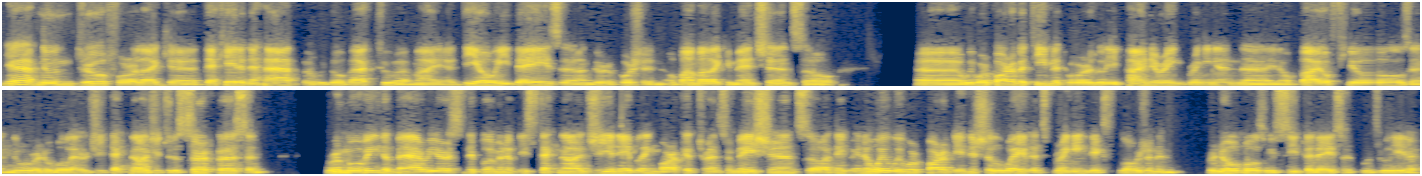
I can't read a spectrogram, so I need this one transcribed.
Yeah, I've known Drew for like a decade and a half. We go back to uh, my uh, DOE days uh, under Bush and Obama, like you mentioned. So uh, we were part of a team that was really pioneering, bringing in uh, you know biofuels and new renewable energy technology to the surface and removing the barriers to deployment of these technology, enabling market transformation. So I think in a way we were part of the initial wave that's bringing the explosion in renewables we see today. So it was really a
